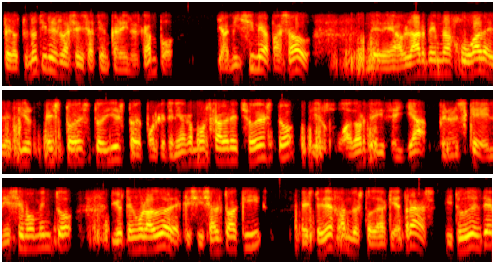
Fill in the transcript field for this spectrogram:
pero tú no tienes la sensación que hay en el campo. Y a mí sí me ha pasado de, hablar de una jugada y decir esto, esto y esto, porque teníamos que haber hecho esto, y el jugador te dice ya, pero es que en ese momento yo tengo la duda de que si salto aquí, estoy dejando esto de aquí atrás. Y tú desde,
